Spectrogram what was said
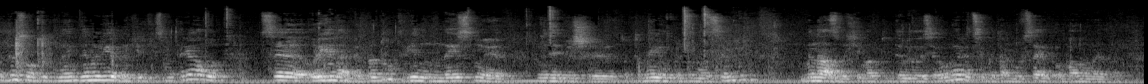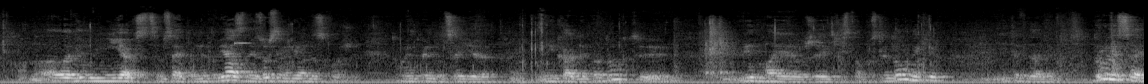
Одним словом, тут неймовірна кількість матеріалу. Це оригінальний продукт, він не існує ніде більше, тобто ми його придумали самі. Ми назви хіба піддивилися в Америці, бо там був сайт Обама Метр. Ну, але він ніяк з цим сайтом не пов'язаний, зовсім на нього не схожий. Тому відповідно це є унікальний продукт. Він має вже якісь там послідовників і так далі. Другий сайт,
